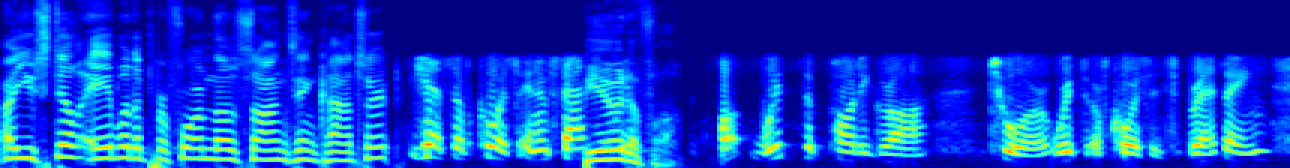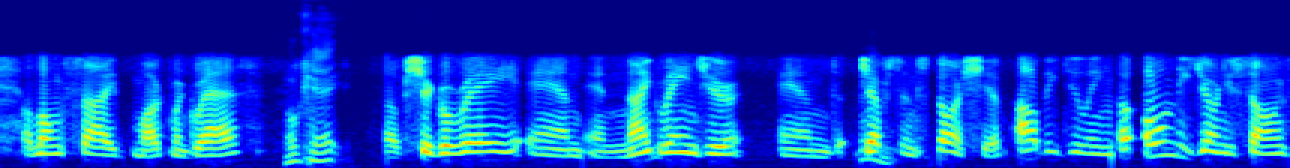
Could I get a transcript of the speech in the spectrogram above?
Are you still able to perform those songs in concert? Yes, of course, and in fact, Beautiful. with the Parti Gras tour, with of course it's Bret alongside Mark McGrath Okay. of Sugar Ray and and Night Ranger and Jefferson Starship. I'll be doing uh, only Journey songs,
